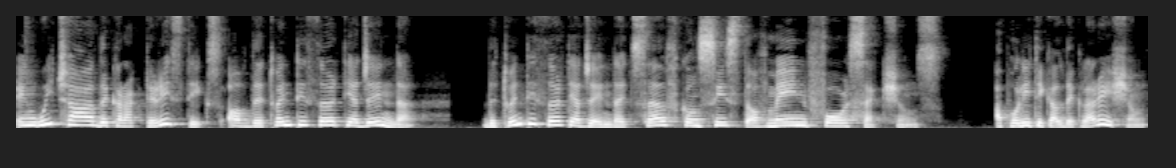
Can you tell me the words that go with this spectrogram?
and which are the characteristics of the 2030 Agenda? The 2030 Agenda itself consists of main four sections. A political declaration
